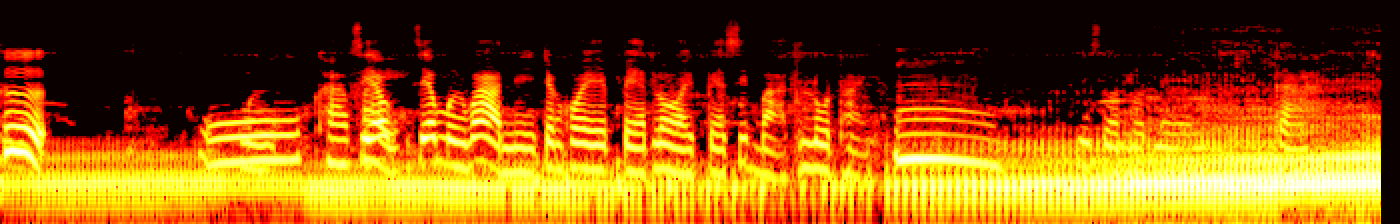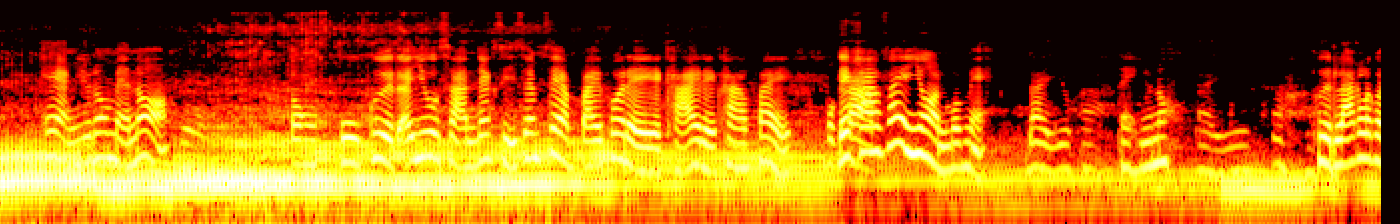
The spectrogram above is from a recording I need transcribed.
คือโอ้มือค่าไฟเสียเสียมือว่านนี่จังคอยแปดร้อยแปดสิบบาทเพิ่นลดให้อืมมีส่วนลดแน่จ้ะแพง อยู่เนาะแม่เนาะแต่ต้องปลูกพืชอายุสันจักสีแซมๆไปเพื่อได้ขายได้ค่าไฟบ่ได้กล้ค่าไฟย้อนบ่แม่ได้อยู่ค่ะได้อยู่เนาะได้อยู่ค่ะพืชหลักแล้วก็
